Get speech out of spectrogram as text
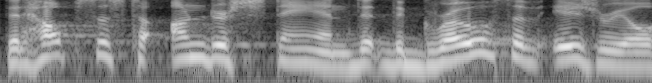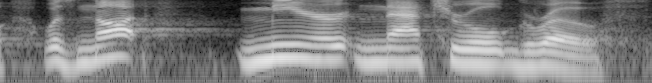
that helps us to understand that the growth of Israel was not mere natural growth.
